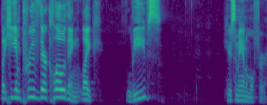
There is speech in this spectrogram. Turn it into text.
but He improved their clothing, like leaves. Here's some animal fur.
